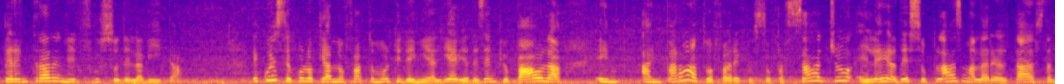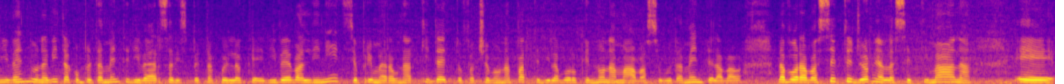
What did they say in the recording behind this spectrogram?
per entrare nel flusso della vita. E questo è quello che hanno fatto molti dei miei allievi, ad esempio Paola ha imparato a fare questo passaggio e lei adesso plasma la realtà, sta vivendo una vita completamente diversa rispetto a quello che viveva all'inizio, prima era un architetto, faceva una parte di lavoro che non amava assolutamente, lavorava sette giorni alla settimana e,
